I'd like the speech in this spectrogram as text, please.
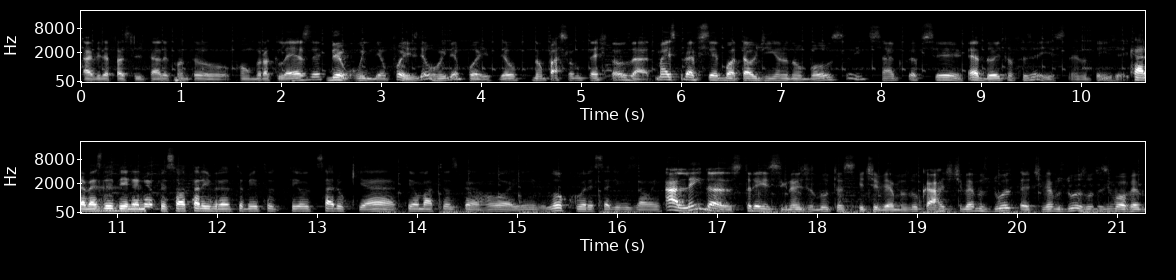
a vida facilitada quanto com o Brock Lesnar. Deu ruim depois, deu ruim depois. Deu, não passou no teste da usada. Mas pro UFC botar o dinheiro no bolso, a gente sabe que o UFC é doido pra fazer isso, né? Não tem jeito. Cara, mas doideira, né? O pessoal tá lembrando também, tem o Tsarukian, tem o Matheus Ganro ainda. Loucura essa divisão, hein? Além das três grandes lutas que tivemos no card, tivemos duas, eh, tivemos duas lutas envolvendo o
